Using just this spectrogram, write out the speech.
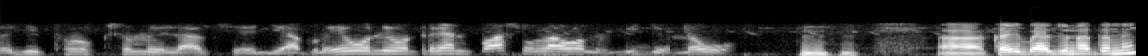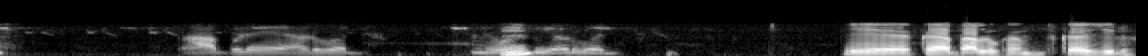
હજી થોડોક સમય લાગશે હજી. આપણે એવો ને એવો ટ્રેન પાછો લાવવાનો બીજો નવો. કઈ બાજુના તમે? આપણે હળવદ મોરબી હળવદ. એ કયા તાલુકા કયો જિલ્લો?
